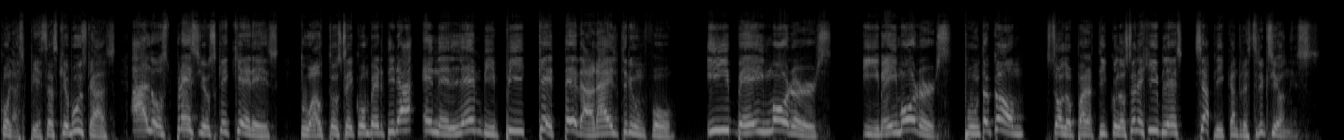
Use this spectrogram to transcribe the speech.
Con las piezas que buscas, a los precios que quieres, tu auto se convertirá en el MVP que te dará el triunfo. eBay Motors. ebaymotors.com Solo para artículos elegibles se aplican restricciones.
